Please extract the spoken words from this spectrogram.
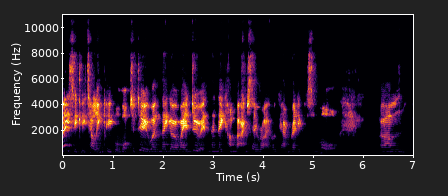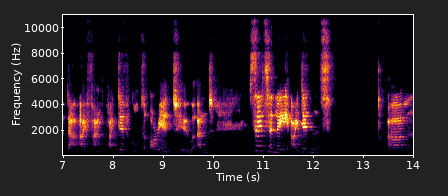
basically telling people what to do and they go away and do it, and then they come back and say, right, okay, I'm ready for some more. Um, that I found quite difficult to orient to, and certainly I didn't um,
